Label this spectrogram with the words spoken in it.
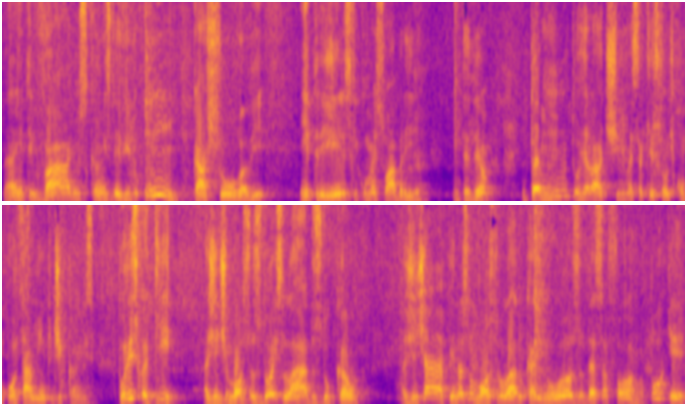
né, entre vários cães devido um cachorro ali entre eles que começou a briga. Entendeu? Então é muito relativo essa questão de comportamento de cães. Por isso que aqui a gente mostra os dois lados do cão. A gente apenas não mostra o lado carinhoso dessa forma. Por quê?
